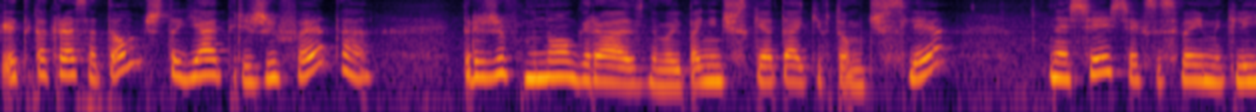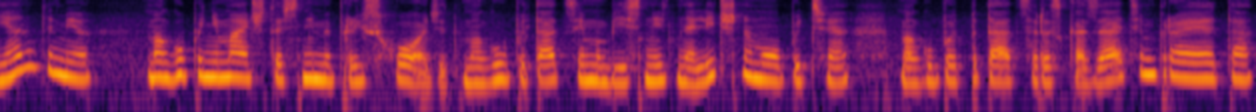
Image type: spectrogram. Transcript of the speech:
это как раз о том, что я, пережив это, пережив много разного, и панические атаки в том числе, на сессиях со своими клиентами могу понимать, что с ними происходит, могу пытаться им объяснить на личном опыте, могу попытаться рассказать им про это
